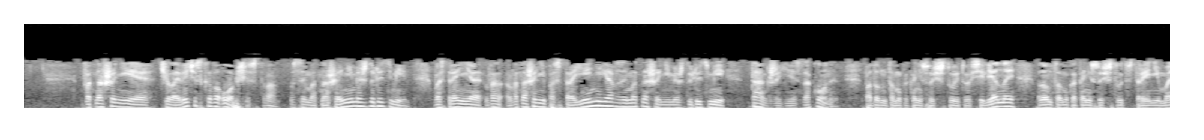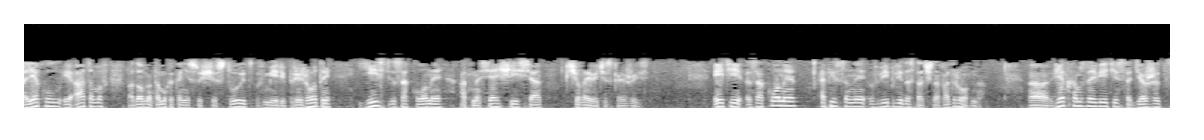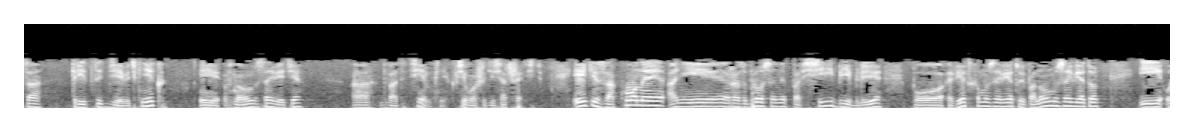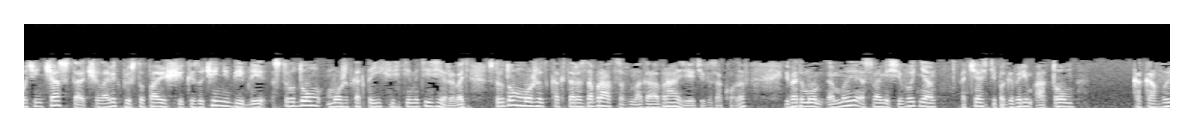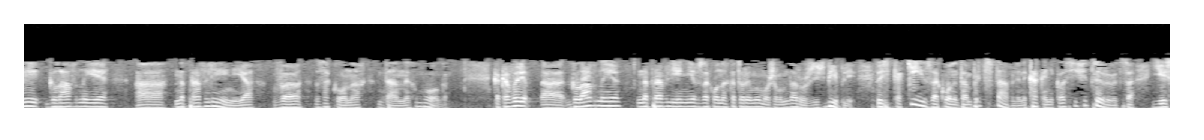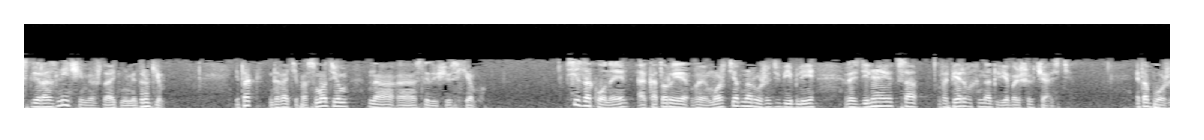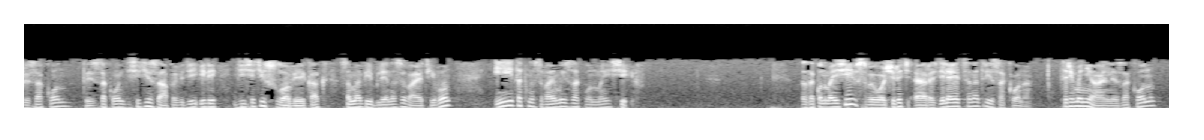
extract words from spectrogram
в отношении человеческого общества, взаимоотношений между людьми, в, в отношении построения взаимоотношений между людьми. Также есть законы, подобно тому, как они существуют во Вселенной, подобно тому, как они существуют в строении молекул и атомов, подобно тому, как они существуют в мире природы, есть законы, относящиеся к человеческой жизни. Эти законы описаны в Библии достаточно подробно – в Ветхом Завете содержится 39 книг, и в Новом Завете 27 э, книг, всего 66. Эти законы, они разбросаны по всей Библии, по Ветхому Завету и по Новому Завету, и очень часто человек, приступающий к изучению Библии, с трудом может как-то их систематизировать, с трудом может как-то разобраться в многообразии этих законов. И поэтому мы с вами сегодня отчасти поговорим о том, каковы главные а, направления в законах, данных Богом. Каковы а, главные направления в законах, которые мы можем обнаружить в Библии? То есть, какие законы там представлены, как они классифицируются, есть ли различия между одним и другим? Итак, давайте посмотрим на а, следующую схему. Все законы, а, которые вы можете обнаружить в Библии, разделяются, во-первых, на две больших части. Это Божий закон, то есть закон десяти заповедей или десятисловий, как сама Библия называет его, и так называемый закон Моисеев. Закон Моисеев, в свою очередь, э, разделяется на три закона. Церемониальный закон –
